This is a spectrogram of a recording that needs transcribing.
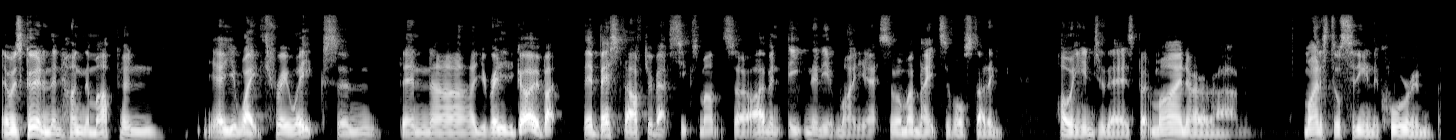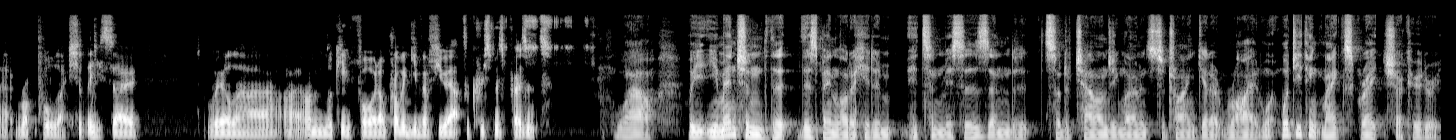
it was good, and then hung them up, and yeah, you wait three weeks, and then uh, you're ready to go. But they're best after about six months. So I haven't eaten any of mine yet. Some of my mates have all started hoeing into theirs, but mine are um, mine are still sitting in the cool room at Rockpool actually. So we'll uh, I'm looking forward. I'll probably give a few out for Christmas presents. Wow. Well, you mentioned that there's been a lot of hit and, hits and misses and sort of challenging moments to try and get it right. What, what do you think makes great charcuterie?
